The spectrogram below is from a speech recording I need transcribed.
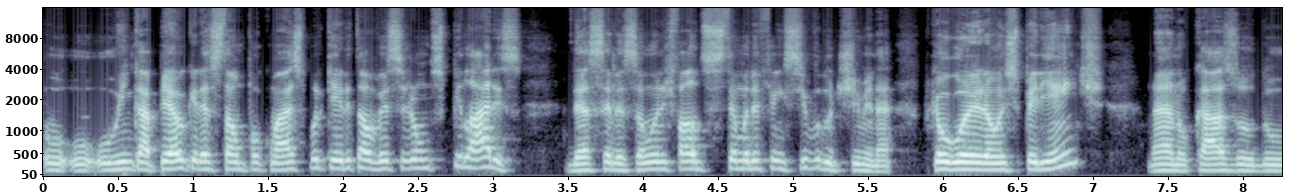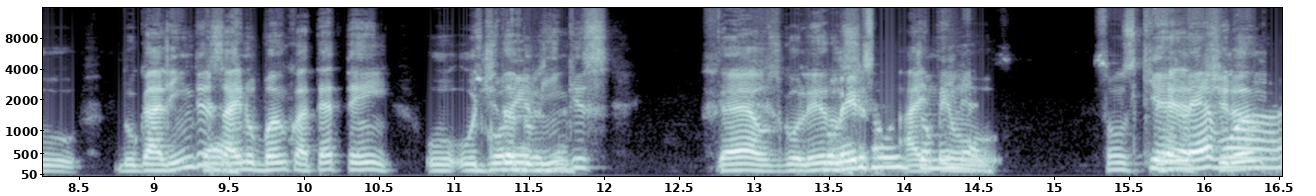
o, o, o eu queria citar um pouco mais porque ele talvez seja um dos pilares dessa seleção. A gente fala do sistema defensivo do time, né? Porque o goleirão é experiente, né? No caso do, do Galindes, é. aí no banco até tem o, o Dida goleiros, né? Domingues. Né? É, os goleiros. Os goleiros são, aí tem o, São os que é, levam tirando, a...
